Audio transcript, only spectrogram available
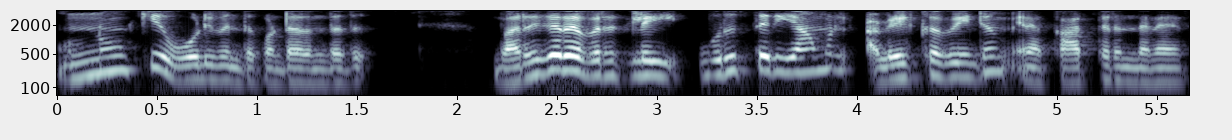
முன்னோக்கி ஓடி வந்து கொண்டிருந்தது. வருகிறவர்களை உருத்தெரியாமல் அழிக்க வேண்டும் என காத்திருந்தனர்.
